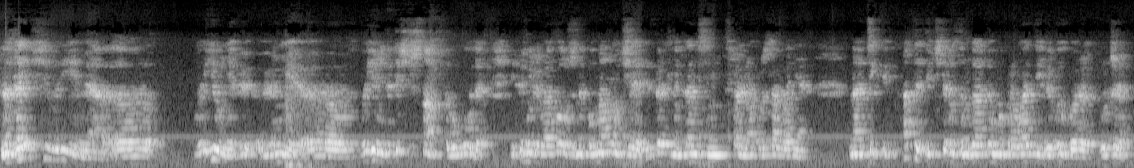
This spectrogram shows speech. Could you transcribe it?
В настоящее время в июне, вернее, э, в июне 2016 года, если были возложены полномочия избирательной комиссии муниципального образования на ТИК-15, и в 2014 году мы проводили выборы уже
